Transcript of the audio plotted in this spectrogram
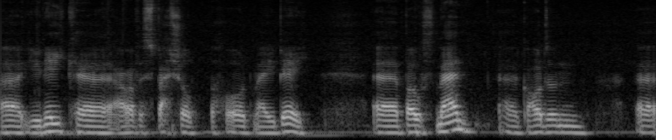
uh, unique, uh, however special the hoard may be. Uh, both men, uh, Gordon uh,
